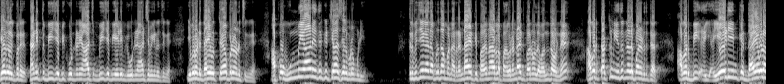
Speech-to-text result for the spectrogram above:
தேர்தலுக்கு பிறகு தனித்து பிஜேபி கூட்டணி ஆட்சி பிஜேபி ஏடிஎம்கே கூட்டணி ஆட்சி அமைக்கணும்னு வச்சுங்க இவருடைய தயவு தேவைப்படணும்னு வச்சுக்கோங்க. அப்போ உண்மையான எதிர்கட்சியாக செயல்பட முடியும். திரு. விஜயகாந்த் அப்படி தான் பண்ணார். ரெண்டாயிரத்தி பதினாறில் ரெண்டாயிரத்தி பதினொன்றில் வந்தவுடனே அவர் டக்குன்னு எதிர்நிலைப்பாடு எடுத்துட்டார். அவர் பி ஏடிஎம்கே தயவில்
